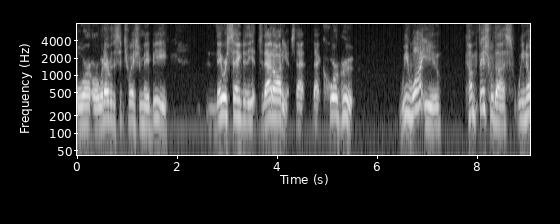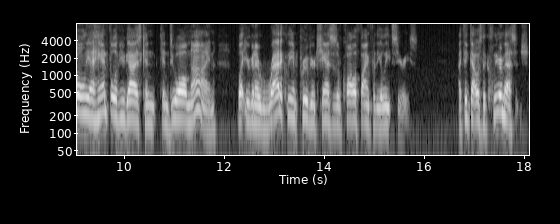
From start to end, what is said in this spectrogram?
Or or whatever the situation may be, they were saying to the to that audience, that that core group, we want you, come fish with us. We know only a handful of you guys can can do all nine, but you're going to radically improve your chances of qualifying for the elite series. I think that was the clear message.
